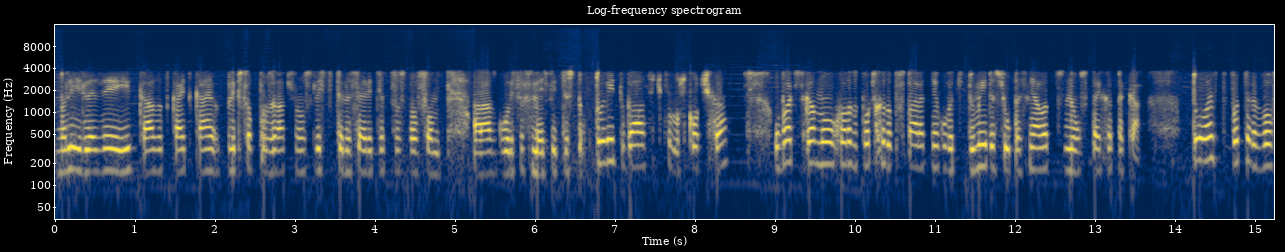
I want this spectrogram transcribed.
нали, излезе и каза така и така, липсва прозрачност, листите не се редят с разговори с местните структури и тогава всички му скочиха. Обаче сега много хора започнаха да повтарят неговите думи и да си обясняват неуспеха така. Тоест, вътре в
